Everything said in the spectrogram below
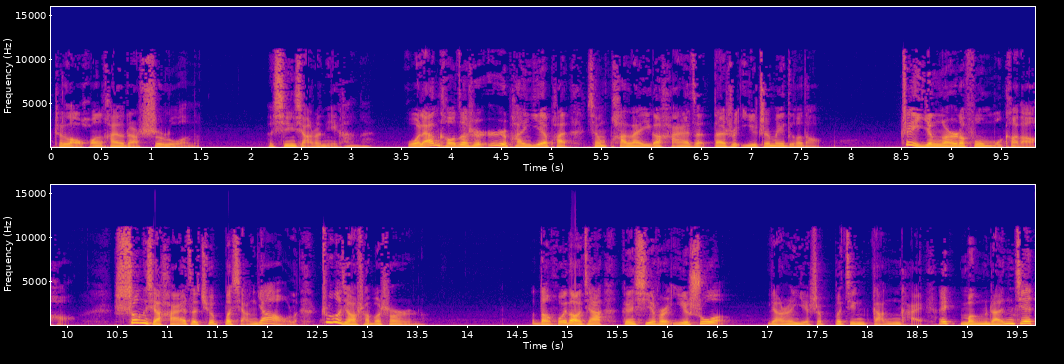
这老黄还有点失落呢。他心想着：“你看看，我两口子是日盼夜盼，想盼来一个孩子，但是一直没得到。这婴儿的父母可倒好，生下孩子却不想要了，这叫什么事儿呢？”等回到家跟媳妇儿一说，两人也是不禁感慨。哎，猛然间，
